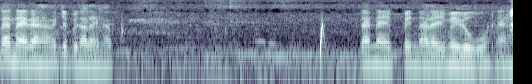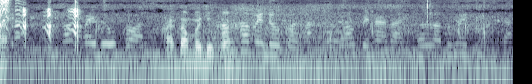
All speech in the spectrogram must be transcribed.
ด้านในนะฮะจะเป็นอะไรครับ ด้านในเป็นอะไรไม่รู้นะฮะไปดูก่อนอะต้องไปดูก่อนเข้าไปดูก่อนนะคะว่าเป็นอะไรเพราะเราก็ไม่รู้เหมือนกัน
